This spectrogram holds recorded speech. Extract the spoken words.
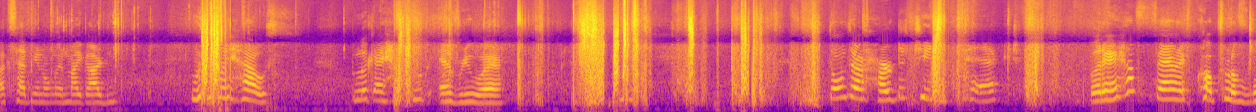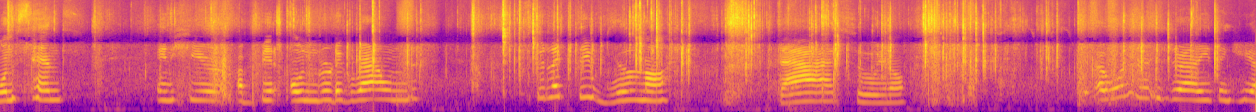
Except, you know, in my garden. It was in my house. Look, I have look everywhere. Stones are hard to detect. But I have found a couple of one cents in here a bit under the ground. But like they were not that, so you know. I wonder is there anything here?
